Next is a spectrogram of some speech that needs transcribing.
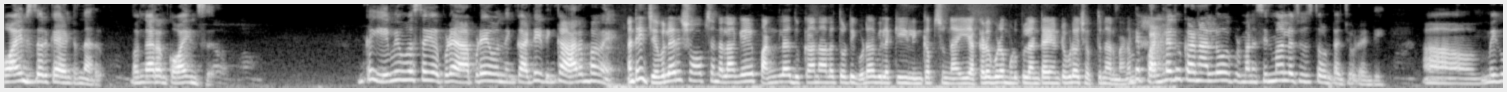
కాయిన్స్ దొరికాయి అంటున్నారు బంగారం కాయిన్స్ ఇంకా ఏమేమి వస్తాయో ఇప్పుడే అప్పుడే ఉంది. ఇంకా అంటే ఇది ఇంకా ఆరంభమే. అంటే జ్యువెలరీ షాప్స్ అండ్ అలాగే పండ్ల దుకాణాలతోటి కూడా వీళ్ళకి లింకప్స్ ఉన్నాయి. అక్కడ కూడా ముడుపులు అంటాయంటూ కూడా చెప్తున్నారు మేడం. అంటే పండ్ల దుకాణాల్లో ఇప్పుడు మన సినిమాల్లో చూస్తూ ఉంటాం చూడండి. మీకు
